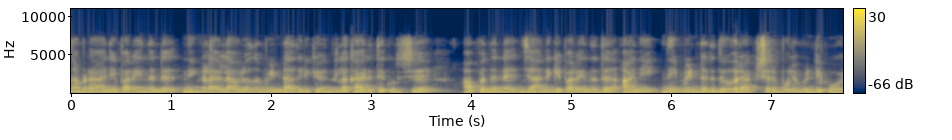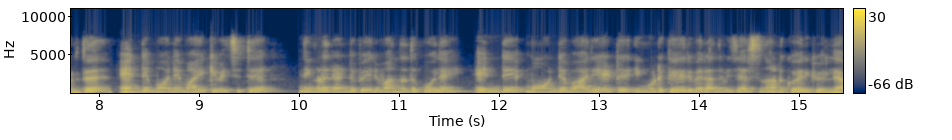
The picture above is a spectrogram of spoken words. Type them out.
നമ്മുടെ അനി പറയുന്നുണ്ട് നിങ്ങളെല്ലാവരും ഒന്ന് മിണ്ടാതിരിക്കോ എന്നുള്ള കാര്യത്തെക്കുറിച്ച്. അപ്പം തന്നെ ജാനകി പറയുന്നത് അനി നീ മിണ്ടരുത് ഒരു അക്ഷരം പോലും മിണ്ടി പോകരുത് എന്റെ മോനെ മയക്കി വെച്ചിട്ട് നിങ്ങൾ രണ്ടുപേരും വന്നതുപോലെ എന്റെ മോന്റെ ഭാര്യയായിട്ട് ഇങ്ങോട്ട് കയറി വരാന്ന് വിചാരിച്ച് നടക്കുമായിരിക്കുമല്ലോ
